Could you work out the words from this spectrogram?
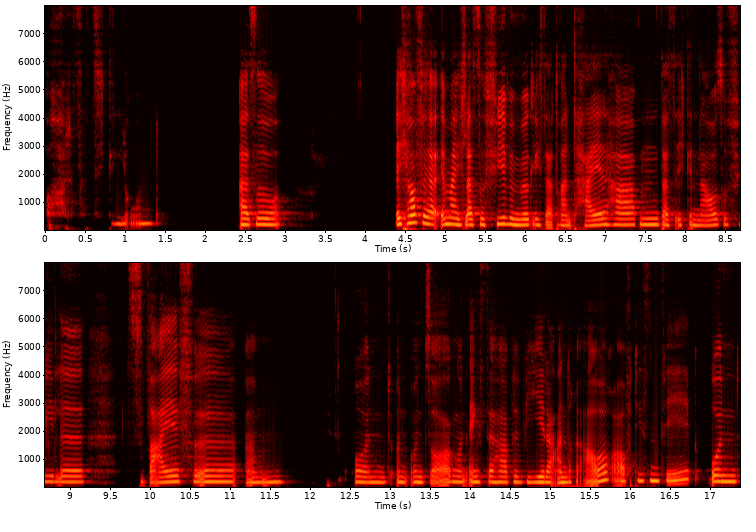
oh, das hat sich gelohnt. Also ich hoffe ja immer, ich lasse so viel wie möglich daran teilhaben, dass ich genauso viele Zweifel ähm, und, und, und Sorgen und Ängste habe wie jeder andere auch auf diesem Weg. Und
